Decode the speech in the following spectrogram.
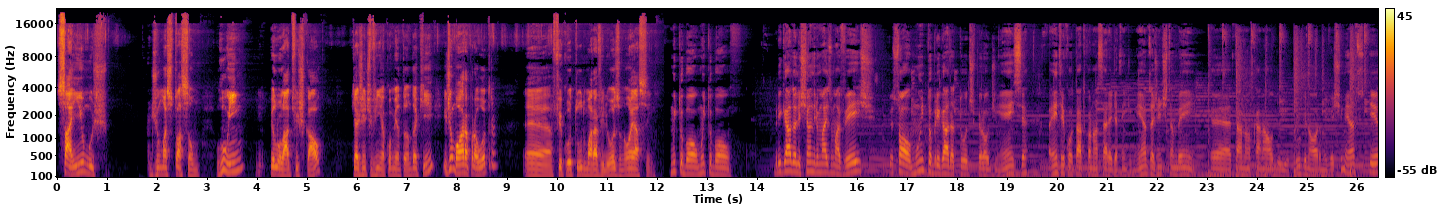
saímos de uma situação ruim pelo lado fiscal, que a gente vinha comentando aqui, e de uma hora para outra é, ficou tudo maravilhoso, não é assim. Muito bom, muito bom. Obrigado, Alexandre, mais uma vez. Pessoal, muito obrigado a todos pela audiência. Entre em contato com a nossa área de atendimentos. A gente também está é, no canal do YouTube, na Orama Investimentos, e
